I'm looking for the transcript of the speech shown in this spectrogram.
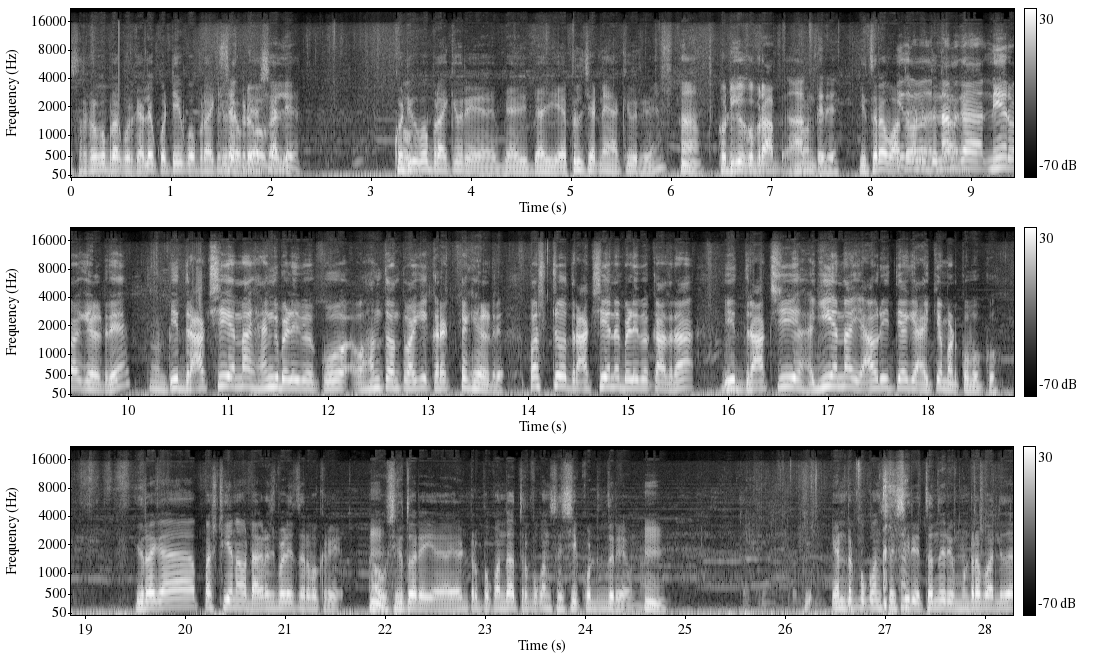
ಸರ್ಕಾರ ಗೊಬ್ಬರ ಹಾಕ್ಬೇಕು ಅಲ್ಲೇ ಕೊಟ್ಟಿಗೆ ಗೊಬ್ಬರ ಹಾಕಿವ್ರಿ ಹೋಗಿ ಅಲ್ಲಿ? ಕೊಟ್ಟಿಗೆ ಗೊಬ್ಬರ ಹಾಕಿವ್ರಿ ಆ್ಯಪಲ್ ಚಟ್ನಿ ಹಾಕಿವ್ರಿ. ಹಾ ಕೊಟ್ಟಿಗೆ ಗೊಬ್ಬರ ಹಾಕ್ತೀರಿ. ಈ ತರ ವಾತಾವರಣ ನನಗೆ ನೇರವಾಗಿ ಹೇಳ್ರಿ ಈ ದ್ರಾಕ್ಷಿಯನ್ನ ಹೆಂಗ್ ಬೆಳಿಬೇಕು ಹಂತ ಹಂತವಾಗಿ ಕರೆಕ್ಟಾಗಿ ಹೇಳ್ರಿ. ಫಸ್ಟ್ ದ್ರಾಕ್ಷಿಯನ್ನ ಬೆಳಿಬೇಕಾದ್ರೆ ಈ ದ್ರಾಕ್ಷಿ ಹಗಿಯನ್ನ ಯಾವ ರೀತಿಯಾಗಿ ಆಯ್ಕೆ ಮಾಡ್ಕೋಬೇಕು? ಇದ್ರಾಗ ಏನು ನಾವು ಡಾಗ್ರೇಜ್ ಬೆಳೆ ತರ್ಬೇಕ್ರಿ. ಅವು ಸಿಗ್ತಾವ್ರಿ ಎಂಟು ರೂಪಾಯಿ ಒಂದು ಹತ್ತು ರೂಪಾಯಿ ಒಂದು ಸಸಿ ಕೊಟ್ಟಿದ್ರಿ ಅವ್ನ. ಹ್ಞೂ ಎಂಟು ರೂಪಾಯಿ ಒಂದು ಸಸಿ ರೀ ತಂದ್ರಿ ಮುಂಡ್ರ ಬಾಲಿದ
